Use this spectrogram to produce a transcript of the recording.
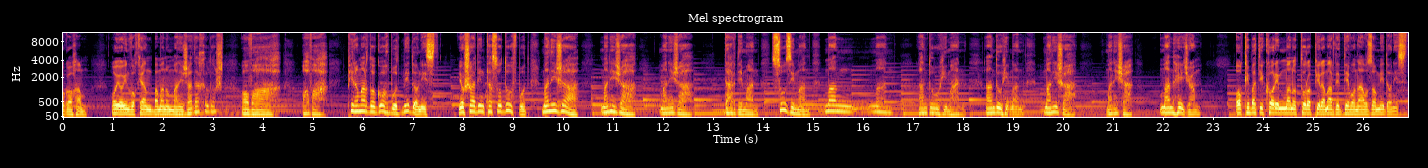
огоҳам. Оё ин воқеан ба ману манижа дахл дошт? Оваҳ оваҳ. Пирамард огоҳ буд медонист. Ё шояд ин тасодуф буд. Манижа манижа манижа. Дарди ман сӯзи ман ман ман. Андӯҳи ман андӯҳи ман. Манижа манижа. Ман ҳеҷам оқибати кори ману туро пирамарди девонаавзо медонист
